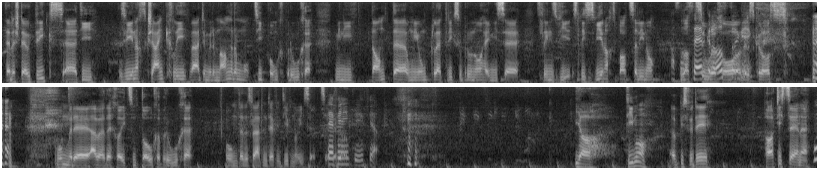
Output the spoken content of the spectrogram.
an dieser Stelle Tricks, äh, die, das Weihnachtsgeschenk werden wir an einem anderen Zeitpunkt brauchen. Meine Tante und mein Onkel, Trix und Bruno, haben uns äh, ein kleines, ein kleines noch Also sehr grosszügig. Ein grosses, wo wir äh, eben dann können zum Tauchen brauchen Und äh, das werden wir definitiv noch einsetzen. Definitiv, ja. Ja, Timo, etwas für dich. Partyszene. Woo!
